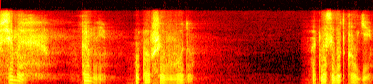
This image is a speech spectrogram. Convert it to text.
Все мы камни, упавшие в воду. От нас идут круги.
